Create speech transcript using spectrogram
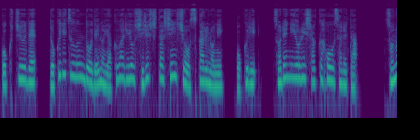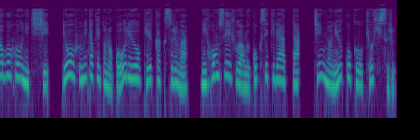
獄中で独立運動での役割を記した新書をスカルノに送り、それにより釈放された。その後訪日し、両文武との合流を計画するが、日本政府は無国籍であった陳の入国を拒否する。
